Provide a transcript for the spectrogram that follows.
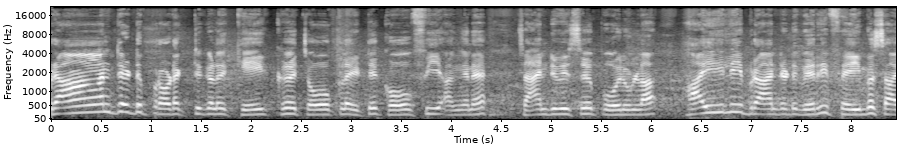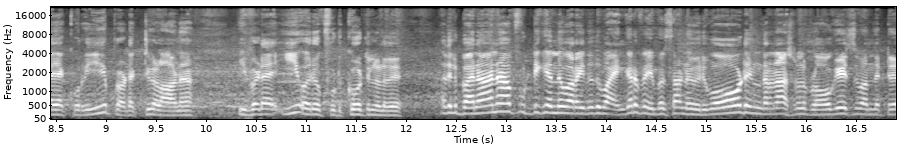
ബ്രാൻഡഡ് പ്രോഡക്റ്റുകൾ കേക്ക് ചോക്ലേറ്റ് കോഫി അങ്ങനെ സാൻഡ്വിച്ച് പോലുള്ള ഹൈലി ബ്രാൻഡഡ് വെരി ഫേമസ് ആയ കുറേ പ്രൊഡക്റ്റുകളാണ് ഇവിടെ ഈ ഒരു ഫുഡ് കോർട്ടിലുള്ളത് അതിൽ ബനാന ഫുഡിക്ക് എന്ന് പറയുന്നത് ഭയങ്കര ഫേമസ് ആണ്. ഒരുപാട് ഇന്റർനാഷണൽ ബ്ലോഗേഴ്സ് വന്നിട്ട്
